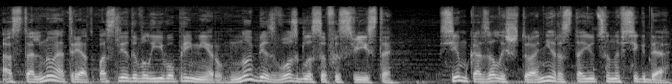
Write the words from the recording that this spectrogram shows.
Остальной отряд последовал его примеру, но без возгласов и свиста. Всем казалось, что они расстаются навсегда,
